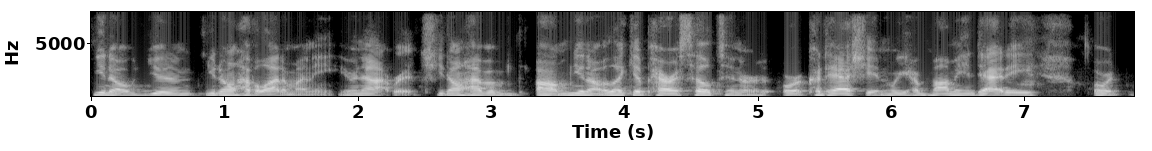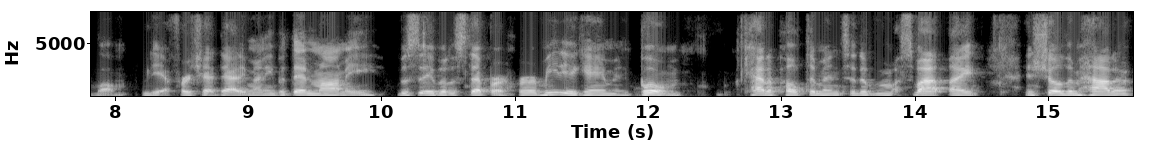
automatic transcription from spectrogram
you know you you don't have a lot of money, you're not rich, you don't have a um, you know like a Paris Hilton or or Kardashian where you have mommy and daddy or well, yeah, first she had daddy money, but then mommy was able to step her her media game and boom, catapult them into the spotlight and show them how to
